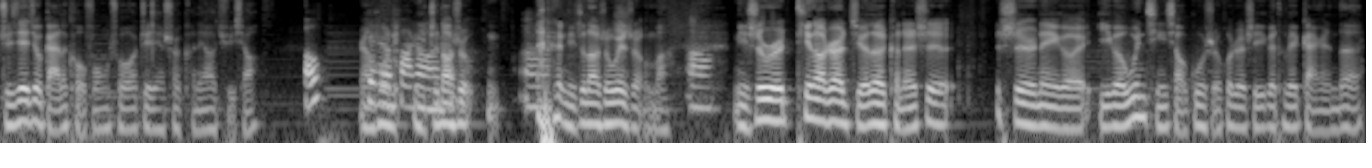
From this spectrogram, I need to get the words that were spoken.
直接就改了口风，说这件事儿可能要取消。哦，然后你你知道是，嗯，你知道是为什么吗？啊，你是不是听到这儿觉得可能是是那个一个温情小故事，或者是一个特别感人的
